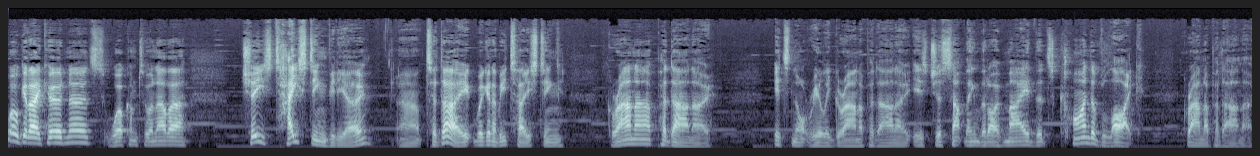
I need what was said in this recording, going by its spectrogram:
Well, g'day curd nerds. Welcome to another cheese tasting video. Uh, today we're going to be tasting Grana Padano. It's not really Grana Padano, it's just something that I've made that's kind of like Grana Padano.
